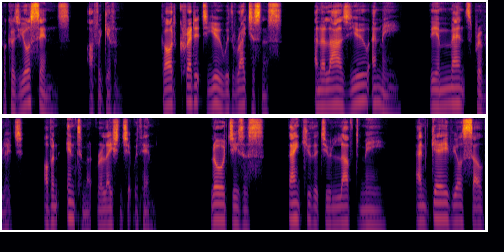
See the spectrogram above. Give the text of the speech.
because your sins are forgiven. God credits you with righteousness and allows you and me the immense privilege of an intimate relationship with Him. Lord Jesus, thank you that you loved me and gave yourself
